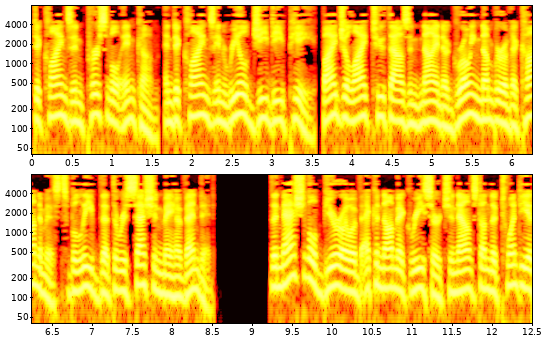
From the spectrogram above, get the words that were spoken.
declines in personal income, and declines in real GDP. By July 2009 a growing number of economists believed that the recession may have ended. The National Bureau of Economic Research announced on 20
